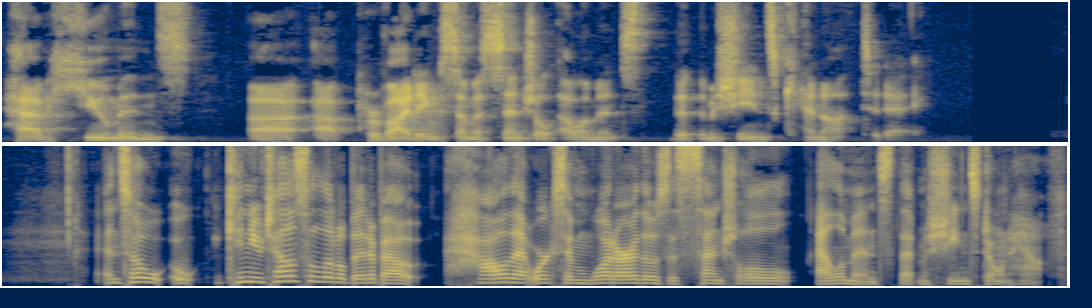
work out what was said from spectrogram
have humans uh, uh, providing some essential elements that the machines cannot today. And so, uh, can you tell us a little bit about how that works and what are those essential elements that machines don't have?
